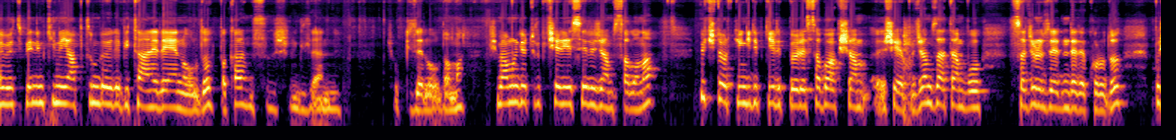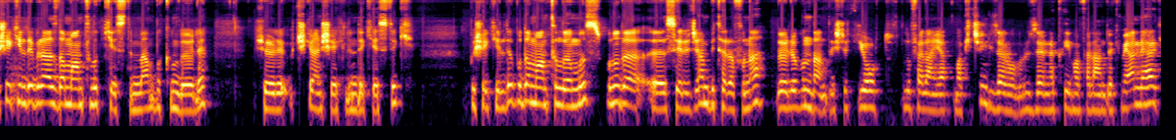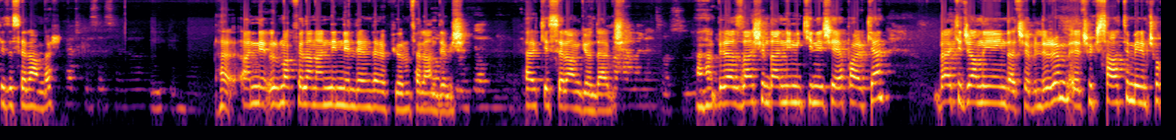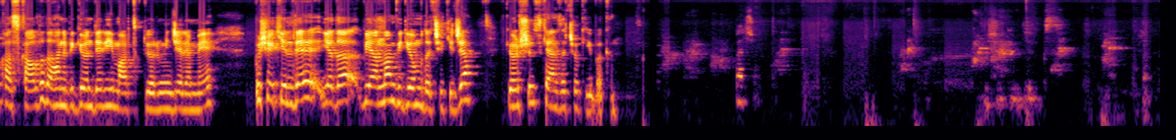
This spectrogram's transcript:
Evet benimkini yaptım böyle bir tane leğen oldu. Bakar mısınız şunun güzelliğine? Çok güzel oldu ama. Şimdi ben bunu götürüp içeriye sereceğim salona. 3-4 gün gidip gelip böyle sabah akşam e, şey yapacağım. Zaten bu sacın üzerinde de kurudu. Bu şekilde biraz da mantılık kestim ben. Bakın böyle. Şöyle üçgen şeklinde kestik. Bu şekilde. Bu da mantılığımız. Bunu da e, sereceğim bir tarafına. Böyle bundan da işte yoğurtlu falan yapmak için güzel olur. Üzerine kıyma falan dökmeye. Anne herkese selam ver. Herkese selam, iyi günler. Ha, anne ırmak falan annenin ellerinden öpüyorum falan demiş. Gözlerine Herkes selam göndermiş. Aha, Birazdan şimdi anneminkini şey yaparken belki canlı yayın da açabilirim. E, Çünkü saatim benim çok az kaldı da hani bir göndereyim artık diyorum incelemeye. Bu şekilde ya da bir yandan videomu da çekeceğim. Görüşürüz. Kendinize çok iyi bakın. Başla.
